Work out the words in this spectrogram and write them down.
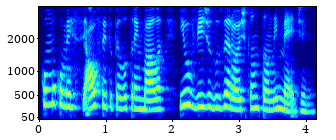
como o comercial feito pelo Trembala e o vídeo dos heróis cantando Imagine.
